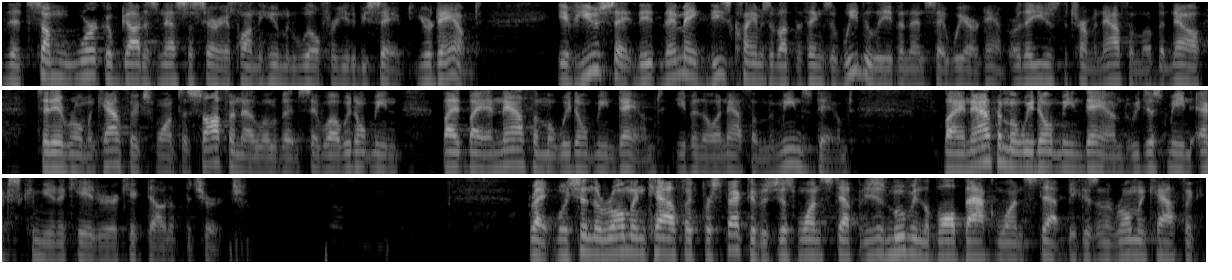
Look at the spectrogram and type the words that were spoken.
that some work of God is necessary upon the human will for you to be saved, you're damned. If you say, they, make these claims about the things that we believe and then say we are damned, or they use the term anathema, but now today Roman Catholics want to soften that a little bit and say, well, we don't mean, by, by anathema, we don't mean damned, even though anathema means damned. By anathema, we don't mean damned, we just mean excommunicated or kicked out of the church. Right, which in the Roman Catholic perspective is just one step, it's just moving the ball back one step, because in the Roman Catholic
